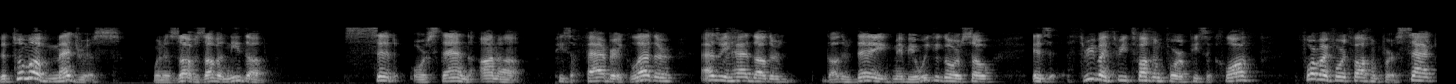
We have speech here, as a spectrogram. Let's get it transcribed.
The tumah of medris, when a zav, zav nida, sit or stand on a piece of fabric, leather, as we had the other the other day, maybe a week ago or so, is three by three tefachim for a piece of cloth, four by four tefachim for a sack,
